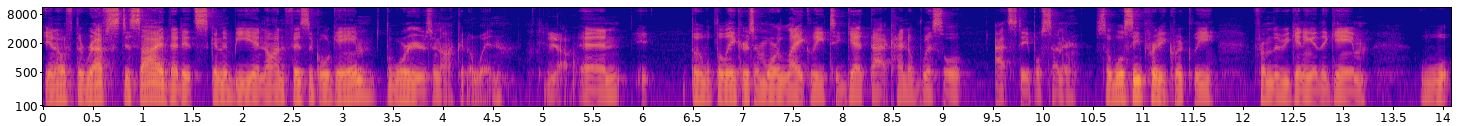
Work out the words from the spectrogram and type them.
You know, if the refs decide that it's going to be a non-physical game, the Warriors are not going to win, Yeah, and it, the the Lakers are more likely to get that kind of whistle at Staples Center. So we'll see pretty quickly from the beginning of the game wh-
